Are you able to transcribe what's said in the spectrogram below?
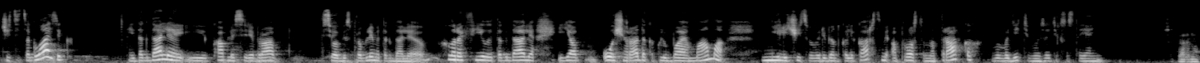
чиститься глазик и так далее, и капля серебра все без проблем и так далее, хлорофилл и так далее. И я очень рада, как любая мама, не лечить своего ребенка лекарствами, а просто на травках выводить его из этих состояний. Шикарно.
